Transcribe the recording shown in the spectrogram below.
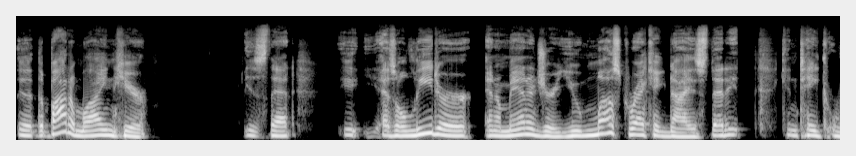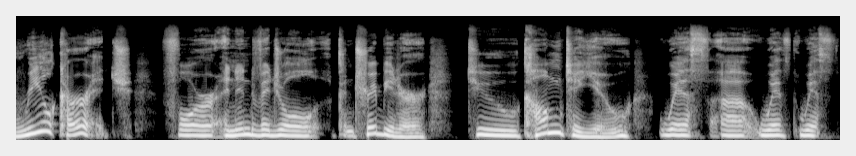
the, the bottom line here is that as a leader and a manager, you must recognize that it can take real courage for an individual contributor to come to you with uh, with with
